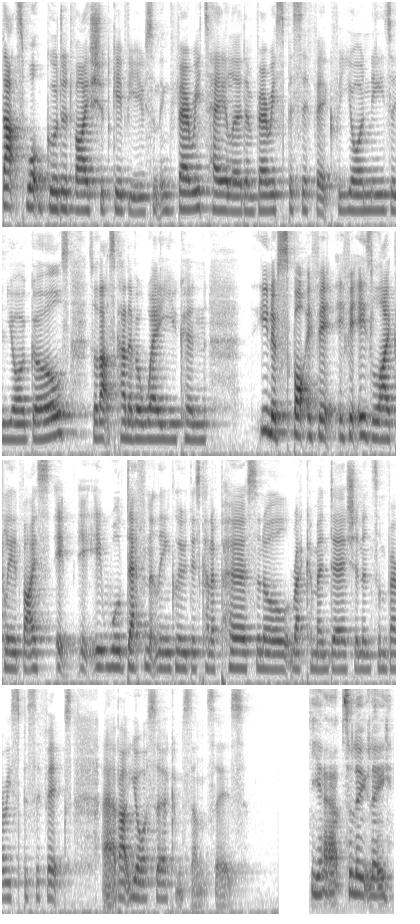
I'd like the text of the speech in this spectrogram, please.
That's what good advice should give you something very tailored and very specific for your needs and your goals. So that's kind of a way you can you know spot if it if it is likely advice it, it it will definitely include this kind of personal recommendation and some very specifics uh, about your circumstances yeah absolutely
